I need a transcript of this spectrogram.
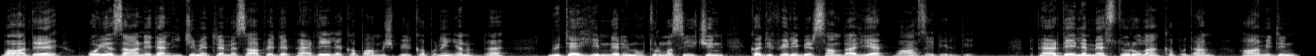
Bade, o yazıhaneden 2 metre mesafede perde ile kapanmış bir kapının yanında, mütehhimlerin oturması için kadifeli bir sandalye vaaz edildi. Perde ile mestur olan kapıdan Hamid'in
